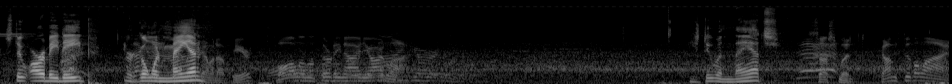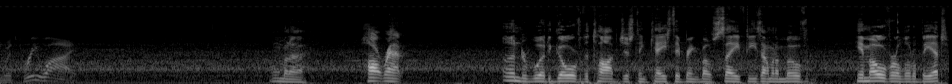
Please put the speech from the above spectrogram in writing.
Let's do RB deep. We're going man. seven Coming up here. Ball on the 39-yard line. He's doing that. Sussman comes to the line with three wide. I'm going to hot route Underwood to go over the top just in case they bring both safeties. I'm going to move him over a little bit.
